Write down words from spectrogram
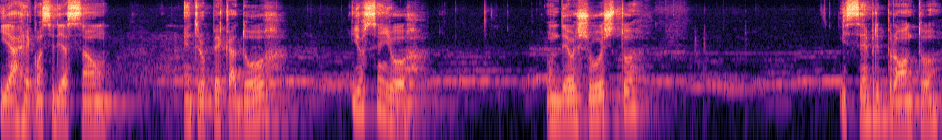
e à reconciliação entre o pecador e o Senhor, um Deus justo e sempre pronto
